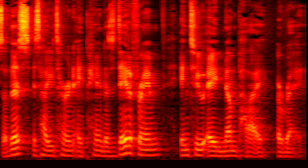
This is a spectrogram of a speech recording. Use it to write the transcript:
So this is how you turn a pandas data frame into a NumPy array.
